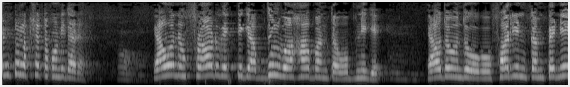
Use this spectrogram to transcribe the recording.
ಎಂಟು ಲಕ್ಷ ತಗೊಂಡಿದ್ದಾರೆ. ಯಾವನ ಫ್ರಾಡ್ ವ್ಯಕ್ತಿಗೆ ಅಬ್ದುಲ್ ವಹಾಬ್ ಅಂತ ಒಬ್ನಿಗೆ. ಯಾವುದೋ ಒಂದು ಫಾರಿನ್ ಕಂಪನಿ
